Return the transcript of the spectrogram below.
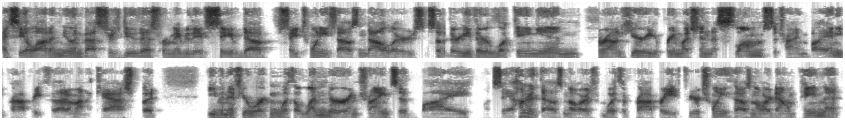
I see a lot of new investors do this where maybe they've saved up, say, $20,000. So they're either looking in around here, you're pretty much in the slums to try and buy any property for that amount of cash. But even if you're working with a lender and trying to buy, let's say, $100,000 worth of property for your $20,000 down payment,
